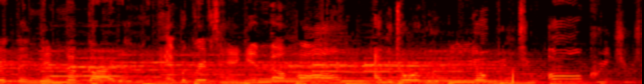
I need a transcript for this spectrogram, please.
griffin in the garden, hippogriffs hang in the hall, and the door will be open to all creatures.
